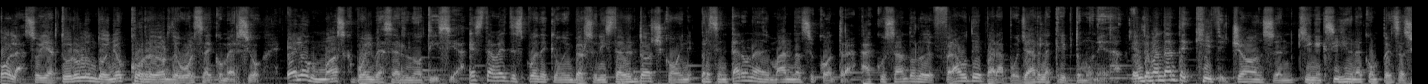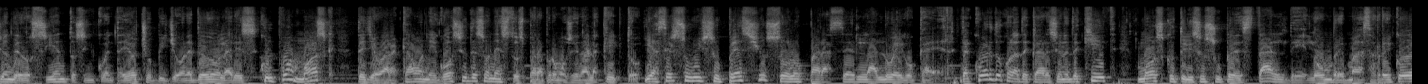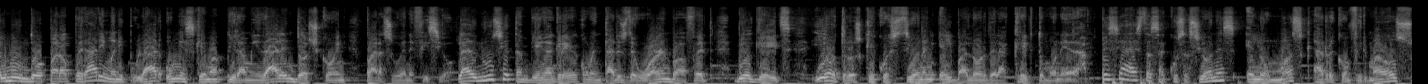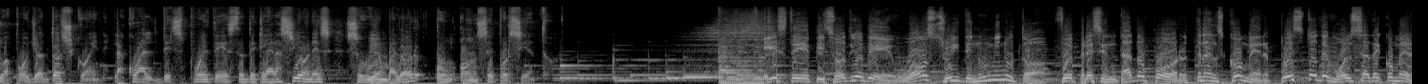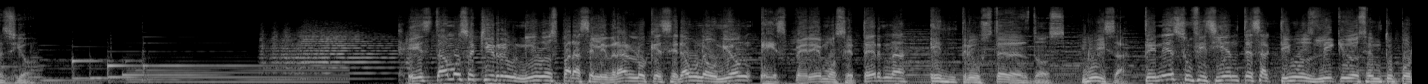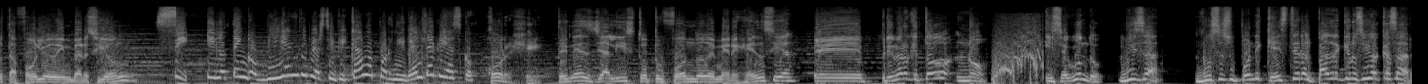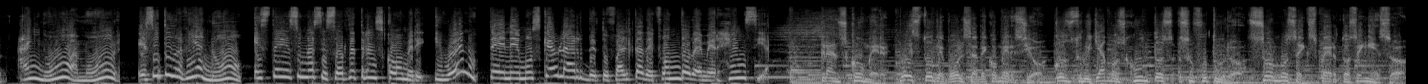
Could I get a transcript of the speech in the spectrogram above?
Hola, soy Arturo Londoño, corredor de Bolsa de Comercio. Elon Musk vuelve a ser noticia, esta vez después de que un inversionista de Dogecoin presentara una demanda en su contra, acusándolo de fraude para apoyar la criptomoneda. El demandante Keith Johnson, quien exige una compensación de 258 billones de dólares, culpó a Musk de llevar a cabo negocios deshonestos para promocionar la cripto y hacer subir su precio solo para hacerla luego caer. De acuerdo con las declaraciones de Keith, Musk utilizó su pedestal de el hombre más rico del mundo para operar y manipular un esquema piramidal en Dogecoin para su beneficio. La denuncia también agrega comentarios de Warren Buffett, Bill Gates y otros que cuestionan el valor de la criptomoneda. Pese a estas acusaciones, Elon Musk ha reconfirmado su apoyo a Dogecoin, la cual después de estas declaraciones subió en valor un 11%. Este episodio de Wall Street en un minuto fue presentado por Transcomer, puesto de bolsa de comercio. Estamos aquí reunidos para celebrar lo que será una unión, esperemos eterna, entre ustedes dos. Luisa, ¿tenés suficientes activos líquidos en tu portafolio de inversión? Sí, y lo tengo bien diversificado por nivel de riesgo. Jorge, ¿tenés ya listo tu fondo de emergencia? Eh, primero que todo, no. Y segundo, Luisa, ¿no se supone que este era el padre que nos iba a casar? Ay, no, amor. Eso todavía no. Este es un asesor de Transcomer y bueno, tenemos que hablar de tu falta de fondo de emergencia. Transcomer, puesto de bolsa de comercio. Construyamos juntos su futuro. Somos expertos en eso.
